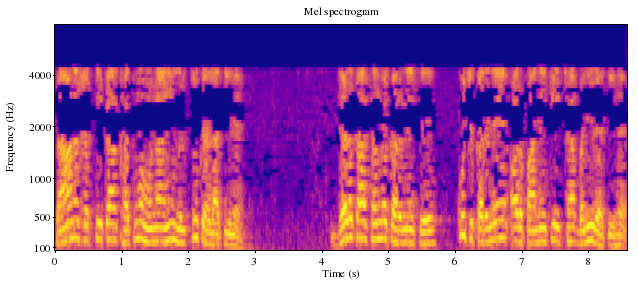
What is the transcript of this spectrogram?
प्राण शक्ति का खत्म होना ही मृत्यु कहलाती है। जड़ का संग करने से कुछ करने और पाने की इच्छा बनी रहती है।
